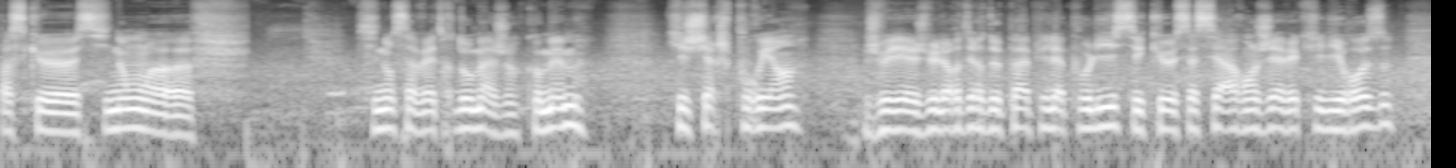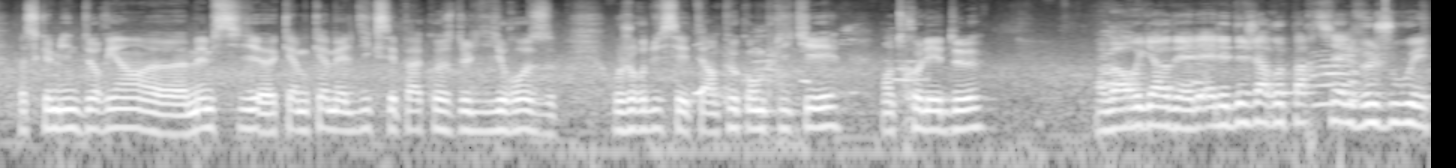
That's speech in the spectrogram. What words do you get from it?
Parce que sinon, euh, sinon, ça va être dommage hein, quand même qu'ils cherchent pour rien. Je vais, je vais leur dire de pas appeler la police et que ça s'est arrangé avec Lily Rose. Parce que mine de rien, euh, même si euh, Cam Cam elle dit que c'est pas à cause de Lily Rose, aujourd'hui c'était un peu compliqué entre les deux. Ah bah regardez, elle, elle est déjà repartie, elle veut jouer.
